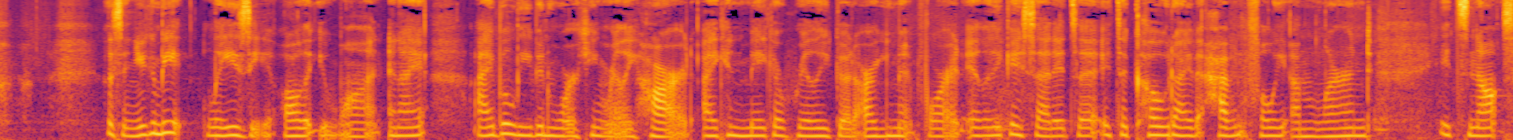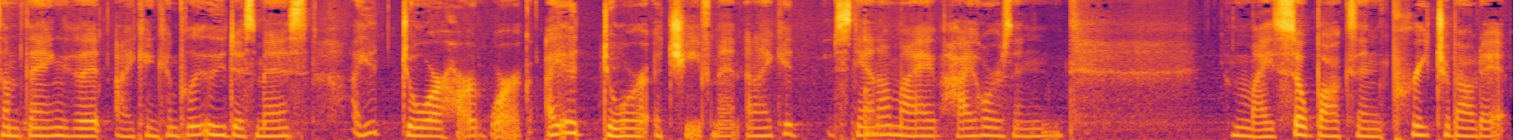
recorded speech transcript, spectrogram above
listen, you can be lazy all that you want. And I, I believe in working really hard. I can make a really good argument for it. it like I said, it's a, it's a code I haven't fully unlearned. It's not something that I can completely dismiss. I adore hard work. I adore achievement. And I could stand on my high horse and my soapbox and preach about it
